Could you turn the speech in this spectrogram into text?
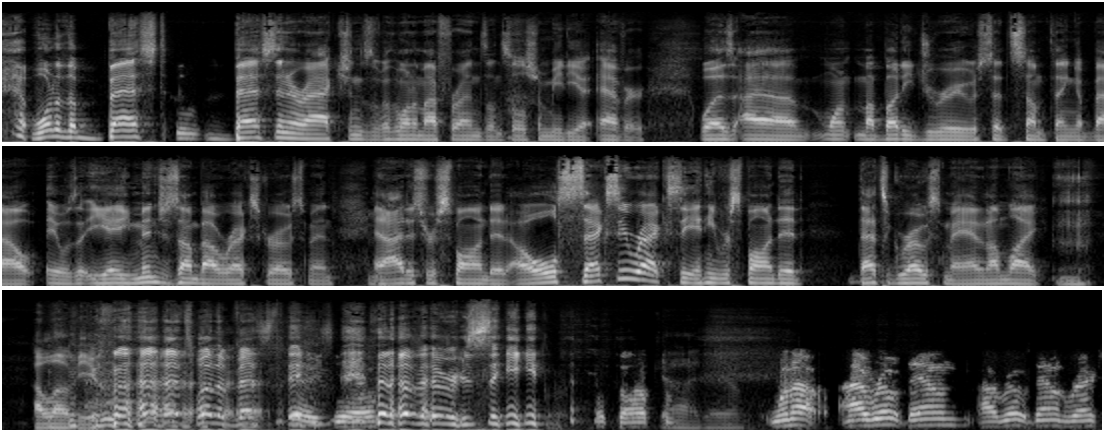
one of the best best interactions with one of my friends on social media ever was uh, one, my buddy Drew said something about it was he, he mentioned something about Rex Grossman and I just responded oh sexy Rexy and he responded that's gross man and I'm like I love you that's one of the best things that I've ever seen That's awesome. God damn. When I I wrote down I wrote down Rex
